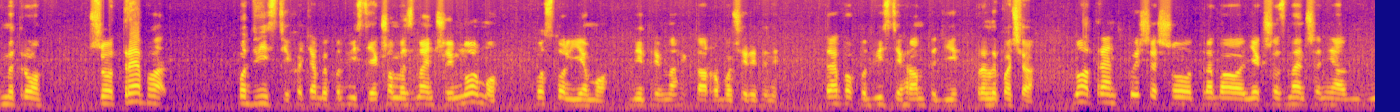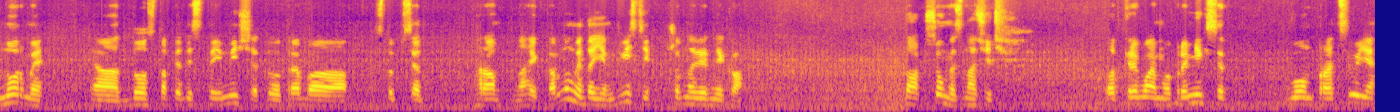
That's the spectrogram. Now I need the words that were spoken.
Дмитро, що треба по 200, хоча б по 200, якщо ми зменшуємо норму, по 100 л'ємо літрів на гектар робочої рідини, треба по 200 грам тоді прилипача. Ну а тренд пише, що треба, якщо зменшення норми е, до 150 і нижче, то треба 150 грам на гектар. Ну, ми даємо 200, щоб наверняка. Так, що ми, значить, відкриваємо преміксер, вом працює.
